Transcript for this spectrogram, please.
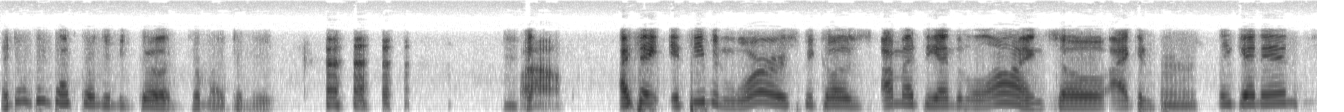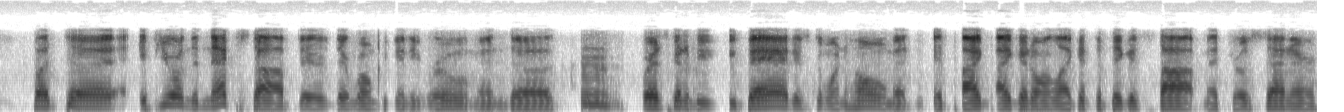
I don't think that's going to be good for my commute. wow. I say it's even worse because I'm at the end of the line, so I can Hmm. get in. But uh, if you're on the next stop, there there won't be any room, and uh, Hmm. where it's going to be bad is going home. At, at I I get on like at the biggest stop, Metro Center,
